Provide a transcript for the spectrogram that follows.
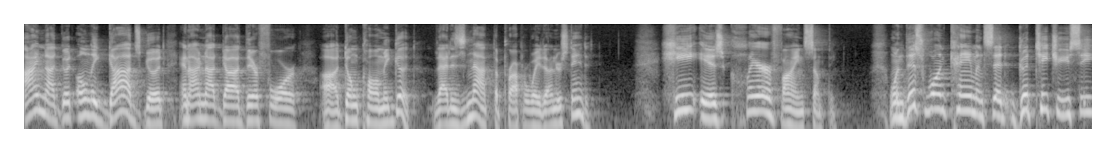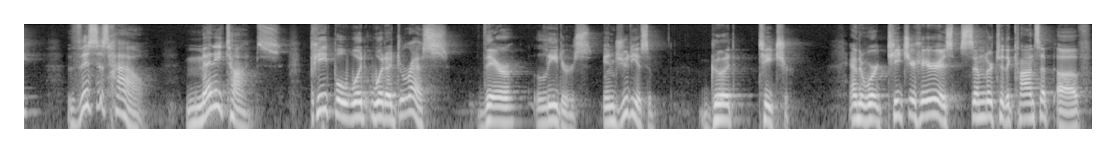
I'm not good, only God's good, and I'm not God, therefore uh, don't call me good. That is not the proper way to understand it. He is clarifying something. When this one came and said, Good teacher, you see, this is how many times people would, would address their leaders in Judaism. Good teacher. And the word teacher here is similar to the concept of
